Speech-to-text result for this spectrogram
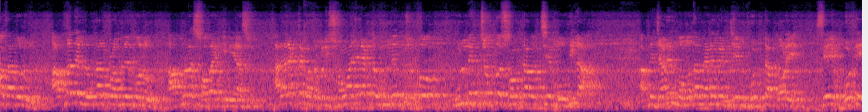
কথা বলুন, আপনাদের লোকাল প্রবলেম বলুন, আপনারা সবাইকে নিয়ে আসুন। আর একটা কথা বলি, সমাজের একটা উল্লেখযোগ্য উল্লেখযোগ্য সংখ্যা হচ্ছে মহিলা। আপনি জানেন মমতা ম্যাডামের যে ভোটটা পড়ে, সেই ভোটে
